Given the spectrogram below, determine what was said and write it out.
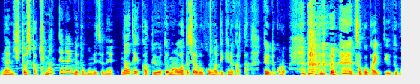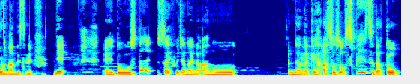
何人しか決まってないんだと思うんですよね。なぜかというと、まあ私は録音ができなかったというところ。そこかいっていうところなんですね。で、えっ、と、スタイフじゃないな、あの、なんだっけ、あ、そうそう、スペースだと、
